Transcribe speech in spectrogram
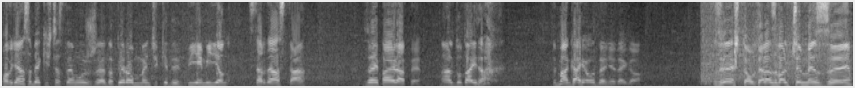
Powiedziałem sobie jakiś czas temu, że dopiero w momencie, kiedy wbije milion Stardusta, zrobię power upy. Ale tutaj no, wymagają ode mnie tego. Zresztą, teraz walczymy z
